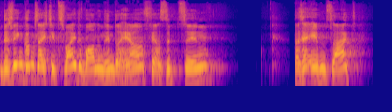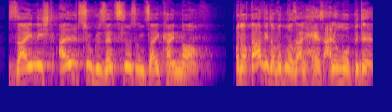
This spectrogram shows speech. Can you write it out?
Und deswegen kommt gleich die zweite Warnung hinterher, Vers 17, dass er eben sagt, sei nicht allzu gesetzlos und sei kein Narr. Und auch da wieder wird man sagen, hä, Salomo, bitte, äh,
